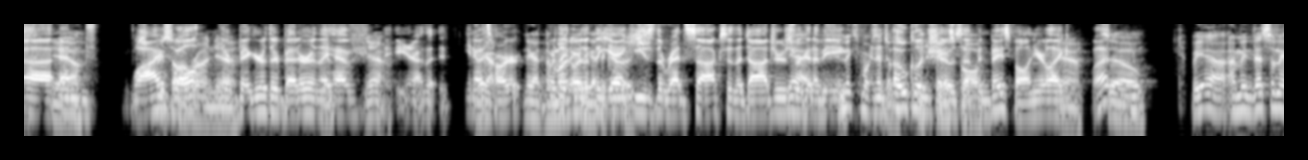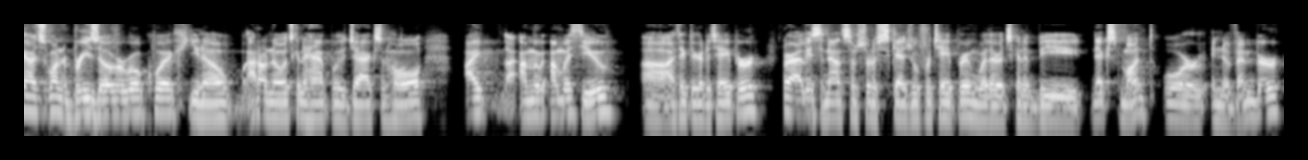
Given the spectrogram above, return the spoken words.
Uh, yeah. And why? Well, run, yeah. they're bigger, they're better, and they have yeah. you know the, you know they it's got, harder. They got the or, money, they, or that the, the Yankees, the Red Sox, or the Dodgers yeah, are going to be. It makes more and sense. then Oakland shows baseball. up in baseball, and you're like, what? So. But yeah, I mean that's something I just wanted to breeze over real quick. You know, I don't know what's going to happen with Jackson Hole. I I'm I'm with you. Uh, I think they're going to taper, or at least announce some sort of schedule for tapering, whether it's going to be next month or in November,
